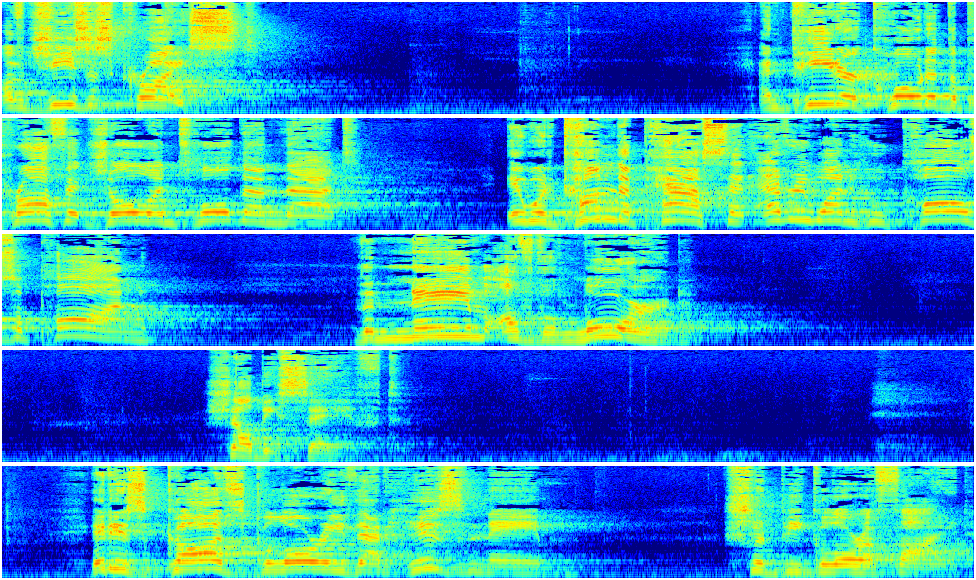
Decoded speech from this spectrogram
of Jesus Christ. And Peter quoted the prophet Joel and told them that it would come to pass that everyone who calls upon the name of the Lord shall be saved. It is God's glory that his name should be glorified,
